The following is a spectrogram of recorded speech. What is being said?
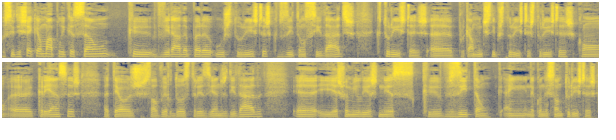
O CityCheck é uma aplicação que virada para os turistas que visitam cidades, que turistas, uh, porque há muitos tipos de turistas, turistas com uh, crianças até aos, salvo erro, 12, 13 anos de idade, uh, e as famílias nesse que visitam em, na condição de turistas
